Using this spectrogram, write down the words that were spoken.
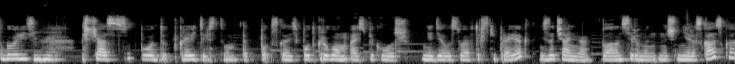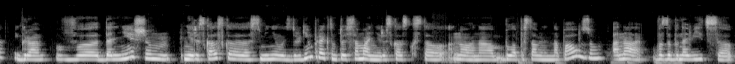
поговорить. Угу сейчас под покровительством, так сказать, под крылом iSpeak Lodge я делаю свой авторский проект. Изначально была анонсирована, значит, нейросказка, игра. В дальнейшем нейросказка сменилась другим проектом, то есть сама нейросказка стала, но она была поставлена на паузу. Она возобновится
